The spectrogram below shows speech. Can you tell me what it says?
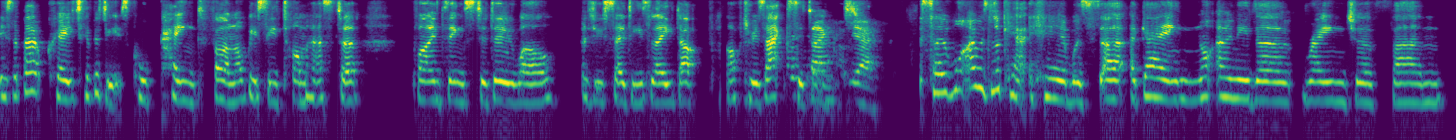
it's about creativity. It's called Paint Fun. Obviously, Tom has to find things to do while, as you said, he's laid up after his accident. Yeah. So, what I was looking at here was, uh, again, not only the range of um,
